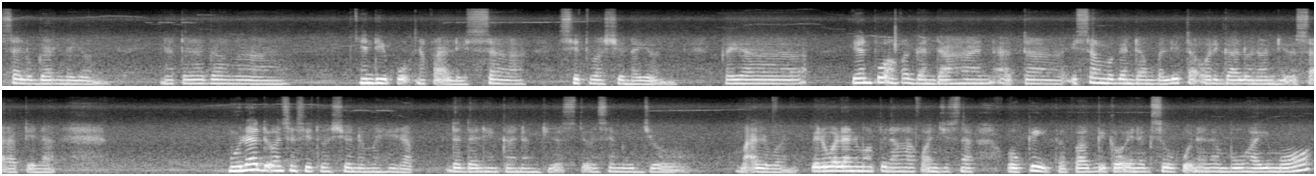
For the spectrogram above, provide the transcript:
sa lugar na yon na talagang uh, hindi po nakaalis sa sitwasyon na yon. Kaya yan po ang kagandahan at uh, isang magandang balita o regalo ng Diyos sa atin na mula doon sa sitwasyon na mahirap, dadalhin ka ng Diyos doon sa medyo maalwan. Pero wala namang pinangako ang Diyos na, okay, kapag ikaw ay nagsuko na ng buhay mo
